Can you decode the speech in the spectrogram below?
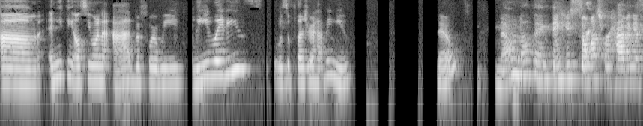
Um, anything else you want to add before we leave, ladies? It was a pleasure having you. No? No, nothing. Thank you so much for having us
